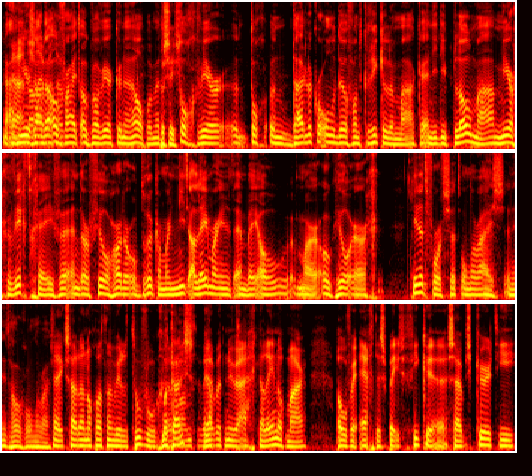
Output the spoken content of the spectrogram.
Ja, en hier zou de overheid ook wel weer kunnen helpen. Met toch weer een, toch een duidelijker onderdeel van het curriculum maken. En die diploma meer gewicht geven en daar veel harder op drukken. Maar niet alleen maar in het MBO, maar ook heel erg in het voortgezet onderwijs en in het hoger onderwijs. Ja, ik zou daar nog wat aan willen toevoegen. Matthijs? Want we hebben het nu eigenlijk alleen nog maar over echt de specifieke uh, cybersecurity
